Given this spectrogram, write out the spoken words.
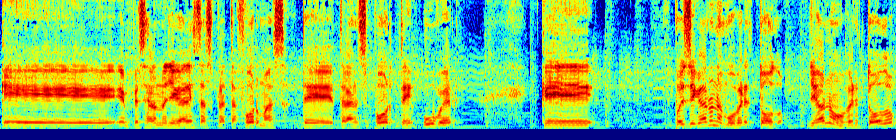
que empezaron a llegar estas plataformas de transporte Uber, que pues llegaron a mover todo, llegaron a mover todo,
